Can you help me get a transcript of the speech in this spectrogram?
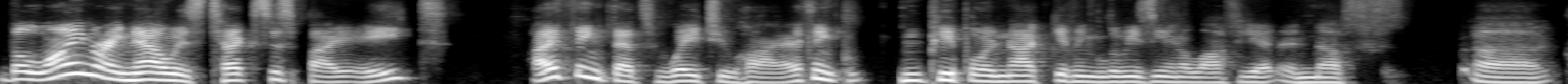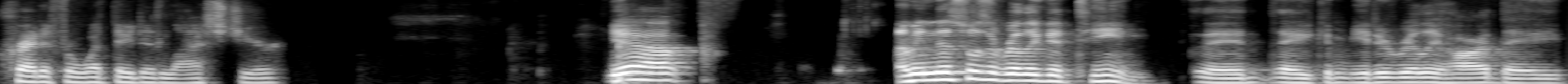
the line right now is Texas by eight. I think that's way too high. I think people are not giving Louisiana Lafayette enough uh, credit for what they did last year. Yeah, I mean, this was a really good team. They they competed really hard. They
